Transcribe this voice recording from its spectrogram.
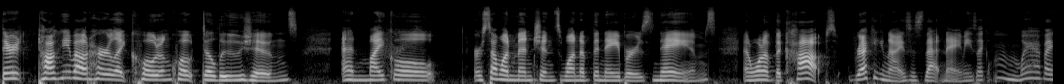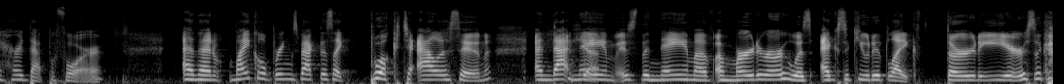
they're talking about her like quote unquote delusions, and Michael or someone mentions one of the neighbors' names, and one of the cops recognizes that name. He's like, mm, "Where have I heard that before?" And then Michael brings back this like book to Allison, and that Yeah. name is the name of a murderer who was executed like 30 years ago.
